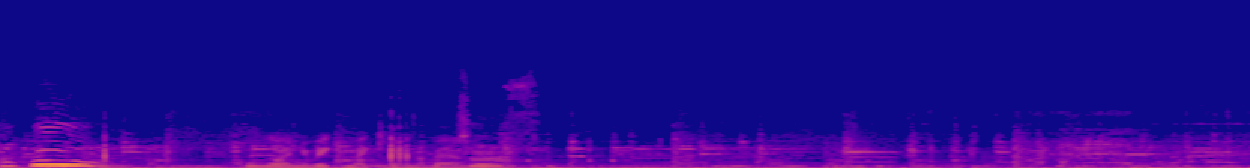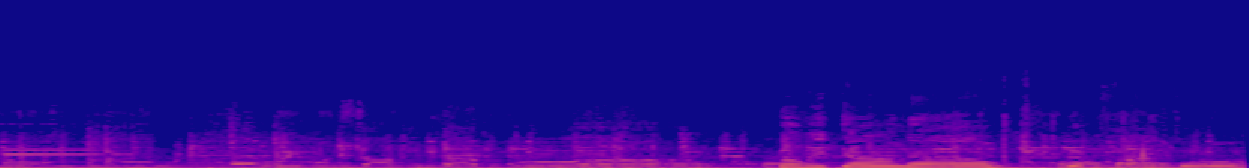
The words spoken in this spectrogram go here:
Hold on, you're making my camera bounce. Sorry. But we don't know what we're fighting for.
